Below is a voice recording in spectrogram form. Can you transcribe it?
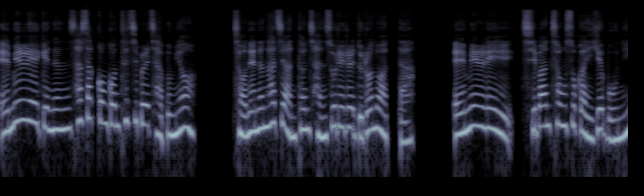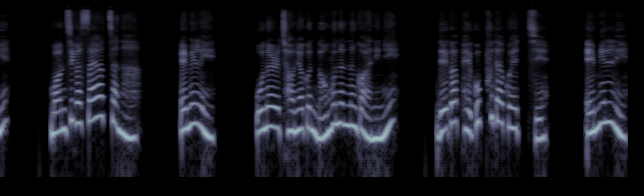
에밀리에게는 사사건건 트집을 잡으며 전에는 하지 않던 잔소리를 늘어놓았다. 에밀리, 집안 청소가 이게 뭐니? 먼지가 쌓였잖아. 에밀리, 오늘 저녁은 너무 늦는 거 아니니? 내가 배고프다고 했지. 에밀리,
